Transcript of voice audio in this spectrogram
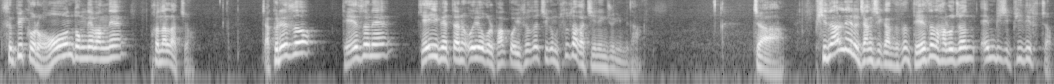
스피커로 온 동네방네 퍼날랐죠. 자, 그래서 대선에 개입했다는 의혹을 받고 있어서 지금 수사가 진행 중입니다. 자, 피날레를 장식한 것은 대선 하루 전 MBC PD 수첩.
